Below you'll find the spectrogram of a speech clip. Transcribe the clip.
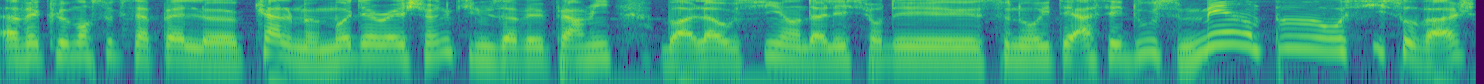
avec le morceau qui s'appelle euh, Calm Moderation qui nous avait permis bah, là aussi hein, d'aller sur des sonorités assez douces mais un peu aussi sauvages.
